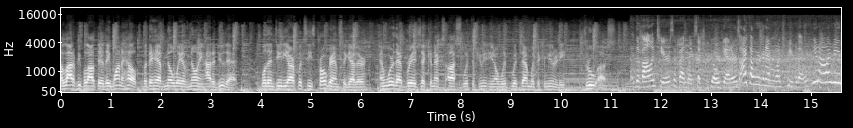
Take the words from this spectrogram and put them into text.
A lot of people out there, they want to help, but they have no way of knowing how to do that. Well, then DDR puts these programs together, and we're that bridge that connects us with the community, you know, with, with them, with the community, through us. The volunteers have been like such go-getters. I thought we were gonna have a bunch of people that, were, you know, I mean,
